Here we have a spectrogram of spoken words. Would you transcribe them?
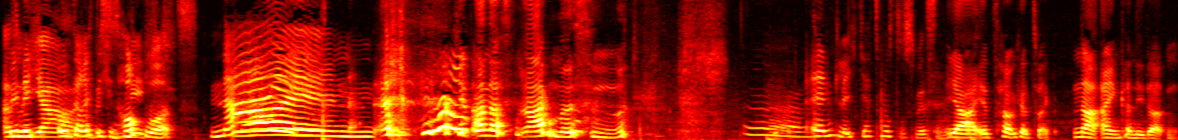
Also bin ich ja, ich in Hogwarts? Nicht. Nein. Ich hätte anders fragen müssen. Endlich, jetzt musst du es wissen. Ja, jetzt habe ich ja zwei. Na, einen Kandidaten.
